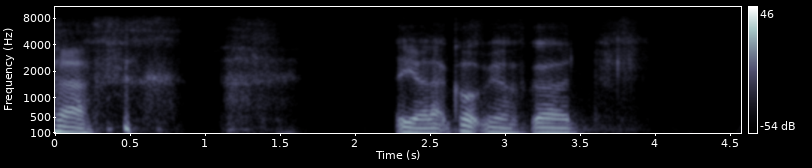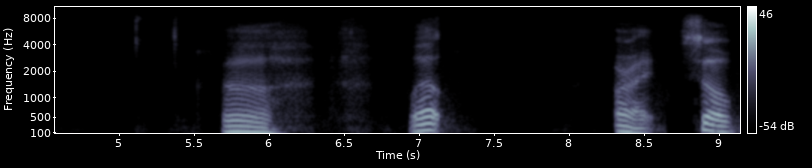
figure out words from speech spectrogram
Yeah, that caught me off guard. Oh, well, all right. So,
